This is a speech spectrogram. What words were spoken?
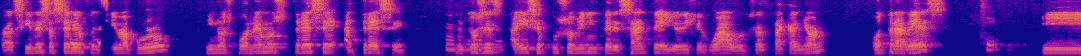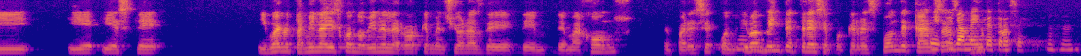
así en esa serie ofensiva Burrow y nos ponemos 13 a 13. Entonces ahí se puso bien interesante y yo dije, wow, o sea, está cañón, otra vez. Sí. Y, y, este, y bueno, también ahí es cuando viene el error que mencionas de, de, Mahomes, me parece, cuando iban 20-13, porque responde Kansas. Sí, iban 20-13.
